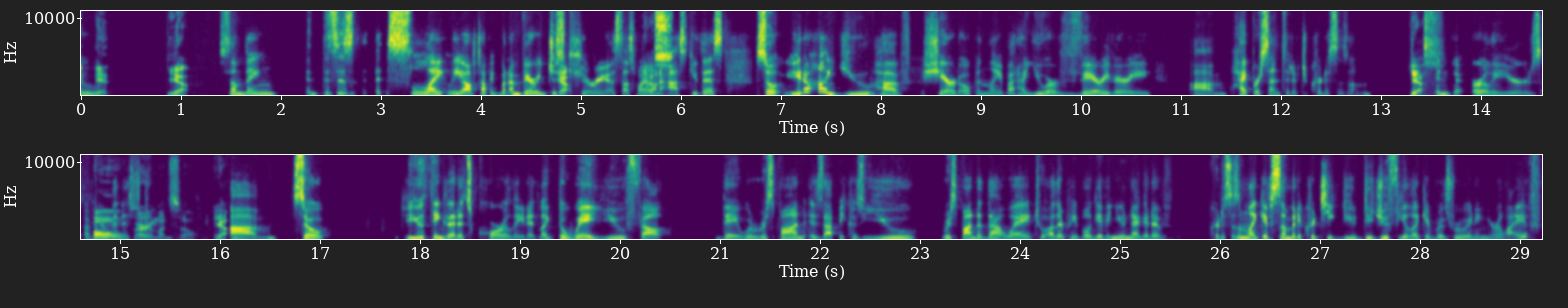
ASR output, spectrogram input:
you it, yeah, something? This is slightly off topic, but I'm very just Yeah. curious. That's why I want to ask you this. So, you know how you have shared openly about how you are very, very um, hypersensitive to criticism yes. in the early years of your Oh, ministry. very much so. Yeah. Um, so do you think that it's correlated, like the way you felt they would respond? Is that because you responded that way to other people giving you negative criticism? Like if somebody critiqued you, did you feel like it was ruining your life?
